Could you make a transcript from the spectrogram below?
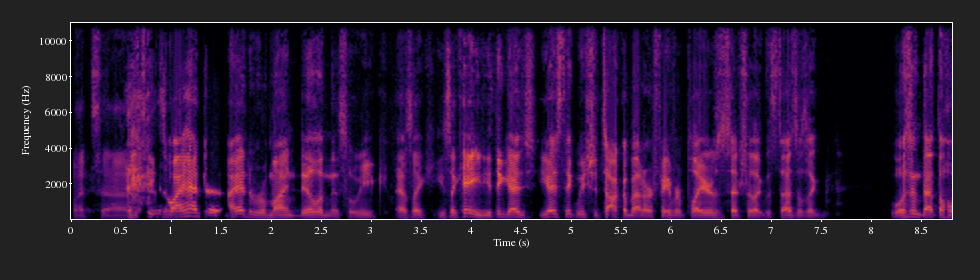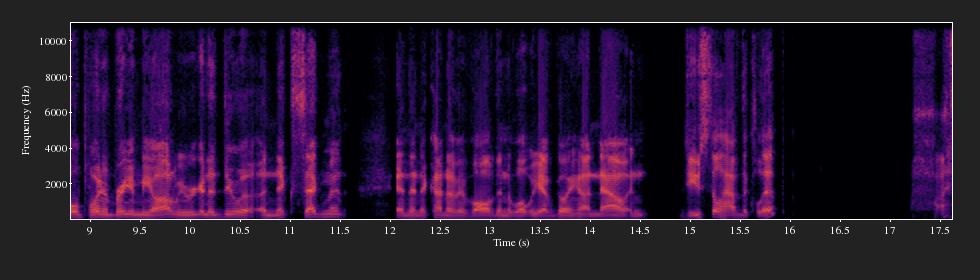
but uh, so I had to I had to remind Dylan this week. I was like, he's like, hey, do you think guys you guys think we should talk about our favorite players, essentially like the studs? I was like, wasn't that the whole point of bringing me on? We were gonna do a, a Nick segment, and then it kind of evolved into what we have going on now. And do you still have the clip? I,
